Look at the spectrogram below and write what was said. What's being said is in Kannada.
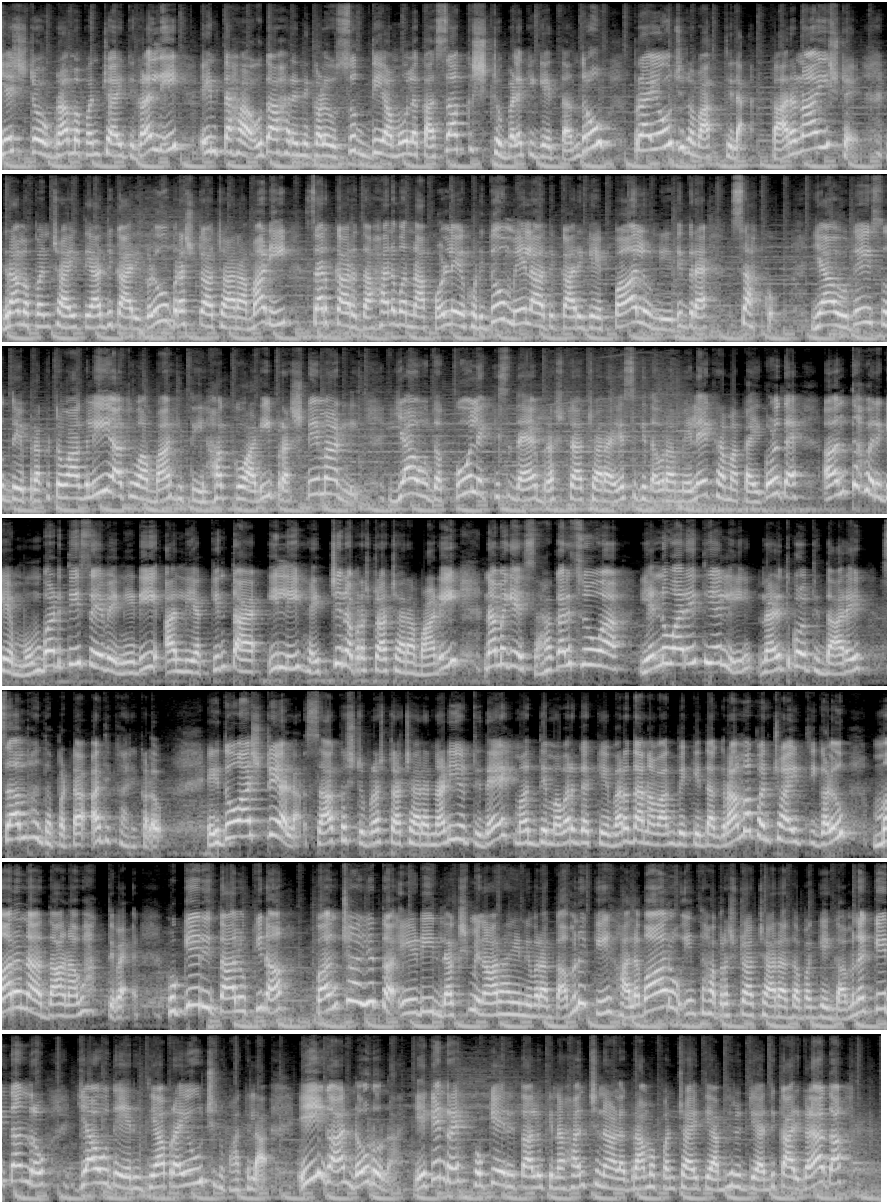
ಎಷ್ಟೋ ಗ್ರಾಮ ಪಂಚಾಯಿತಿಗಳಲ್ಲಿ ಇಂತಹ ಉದಾಹರಣೆಗಳು ಸುದ್ದಿಯ ಮೂಲಕ ಸಾಕಷ್ಟು ಬೆಳಕಿಗೆ ತಂದರೂ ಪ್ರಯೋಜನವಾಗ್ತಿಲ್ಲ. ಕಾರಣ ಇಷ್ಟೇ. ಗ್ರಾಮ ಪಂಚಾಯಿತಿ ಅಧಿಕಾರಿಗಳು ಭ್ರಷ್ಟಾಚಾರ ಮಾಡಿ ಸರ್ಕಾರದ ಹಣವನ್ನ ಕೊಳ್ಳೆ ಹೊಡೆದು ಮೇಲಾಧಿಕಾರಿಗೆ ಪಾಲು ನೀಡಿದ್ರೆ ಸಾಕು. ಯಾವುದೇ ಸುದ್ದಿ ಪ್ರಕಟವಾಗಲಿ ಅಥವಾ ಮಾಹಿತಿ ಹಕ್ಕು ಅಡಿ ಪ್ರಶ್ನೆ ಮಾಡಲಿ, ಯಾವುದಕ್ಕೂ ಲೆಕ್ಕಿಸದೆ ಭ್ರಷ್ಟಾಚಾರ ಎಸಗಿದವರ ಮೇಲೆ ಕ್ರಮ ಕೈಗೊಳ್ಳದೆ ಅಂತಹವರಿಗೆ ಮುಂಬಡ್ತಿ ಸೇವೆ ನೀಡಿ, ಅಲ್ಲಿಯಕ್ಕಿಂತ ಇಲ್ಲಿ ಹೆಚ್ಚಿನ ಭ್ರಷ್ಟಾಚಾರ ಮಾಡಿ ನಮಗೆ ಸಹಕರಿಸುವ ಎನ್ನುವ ರೀತಿಯಲ್ಲಿ ನಡೆದುಕೊಳ್ಳುತ್ತಿದ್ದಾರೆ ಸಂಬಂಧಪಟ್ಟ ಅಧಿಕಾರಿಗಳು. ಇದು ಅಷ್ಟೇ ಅಲ್ಲ, ಸಾಕಷ್ಟು ಭ್ರಷ್ಟಾಚಾರ ನಡೆಯುತ್ತಿದೆ. ಮಧ್ಯಮ ವರ್ಗಕ್ಕೆ ವರದಾನವಾಗಬೇಕಿದ್ದ ಗ್ರಾಮ ಪಂಚಾಯಿತಿಗಳು ಮರಣ ದಾನವಾಗ್ತಿವೆ. ಹುಕ್ಕೇರಿ ತಾಲೂಕಿನ ಪಂಚಾಯತ್ ಎಡಿ ಲಕ್ಷ್ಮೀನಾರಾಯಣ್ ಇವರ ಗಮನಕ್ಕೆ ಹಲವಾರು ಇಂತಹ ಭ್ರಷ್ಟಾಚಾರದ ಬಗ್ಗೆ ಗಮನಕ್ಕೆ ತಂದರೂ ಯಾವುದೇ ರೀತಿಯ ಪ್ರಯೋಜನವಾಗಿಲ್ಲ. ಈಗ ನೋಡೋಣ. ಏಕೆಂದ್ರೆ ಹುಕ್ಕೇರಿ ತಾಲೂಕಿನ ಹಂಚಿನಾಳ ಗ್ರಾಮ ಪಂಚಾಯಿತಿ ಅಭಿವೃದ್ಧಿ ಅಧಿಕಾರಿಗಳಾದ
